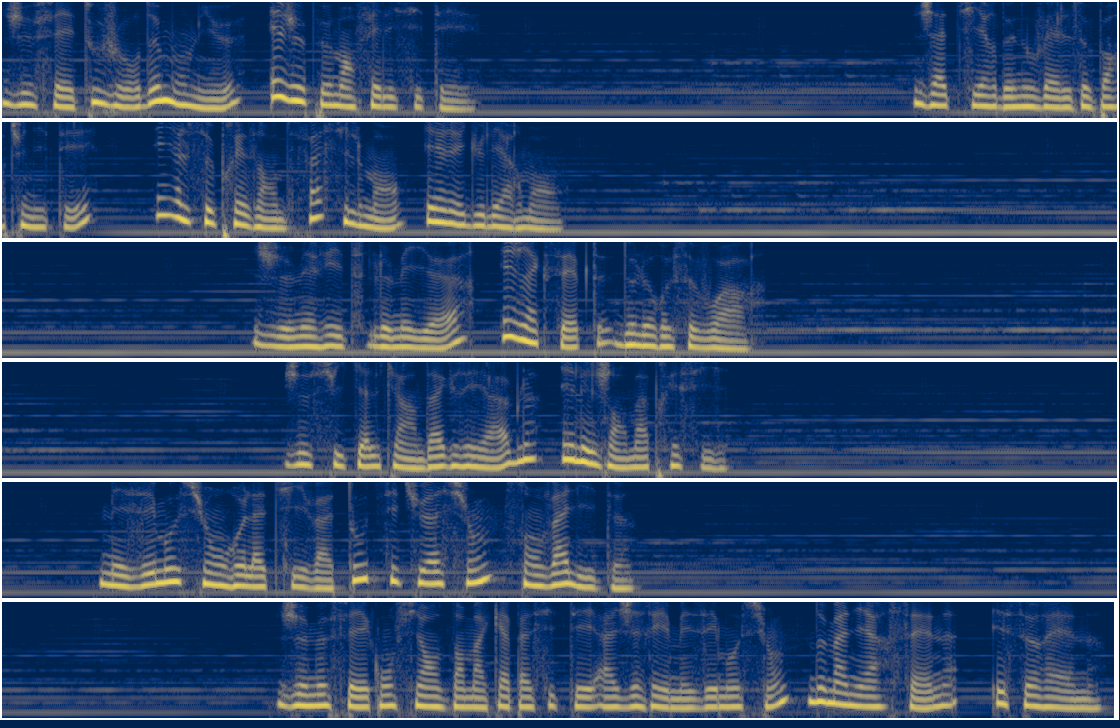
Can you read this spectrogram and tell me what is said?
Je fais toujours de mon mieux et je peux m'en féliciter. J'attire de nouvelles opportunités et elles se présentent facilement et régulièrement. Je mérite le meilleur et j'accepte de le recevoir. Je suis quelqu'un d'agréable et les gens m'apprécient. Mes émotions relatives à toute situation sont valides. Je me fais confiance dans ma capacité à gérer mes émotions de manière saine et sereine.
